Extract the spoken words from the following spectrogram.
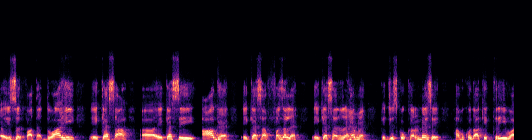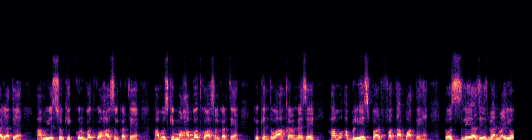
इज़्ज़त पाता है। दुआ ही एक ऐसा एक ऐसी आग है, एक ऐसा फजल है, एक ऐसा रहम है कि जिसको करने से हम खुदा के करीब आ जाते हैं, हम यीशु की कुर्बत को हासिल करते हैं, हम उसकी मोहब्बत को हासिल करते हैं, क्योंकि दुआ करने से हम अबलीस पर फतह पाते हैं। तो इसलिए अज़ीज़ बहन भाइयों,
